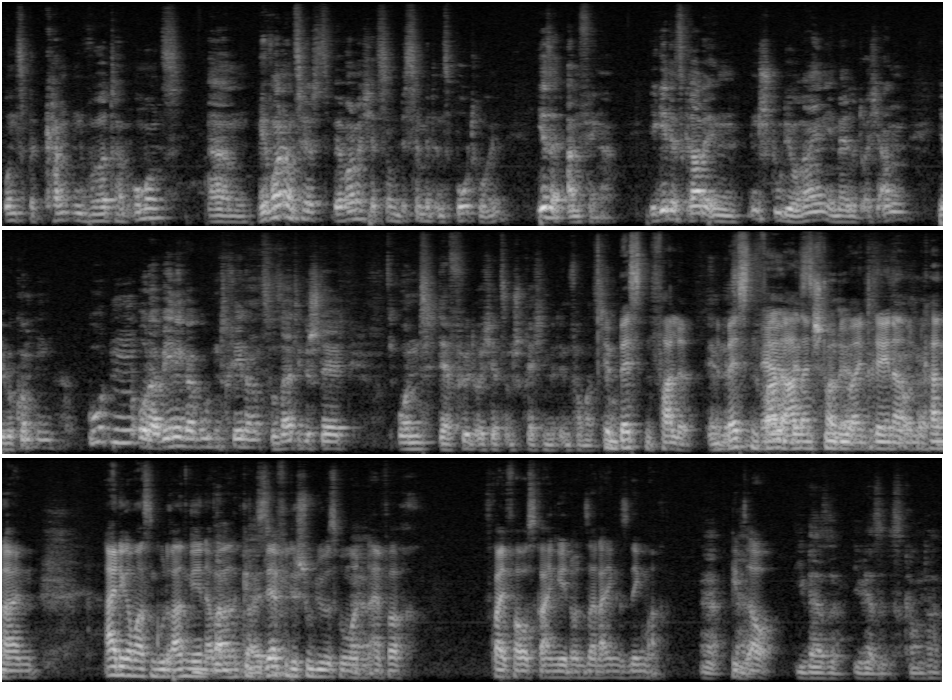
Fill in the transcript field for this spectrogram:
uns bekannten Wörtern um uns. Ähm, wir, wollen uns jetzt, wir wollen euch jetzt so ein bisschen mit ins Boot holen. Ihr seid Anfänger. Ihr geht jetzt gerade in ein Studio rein, ihr meldet euch an, ihr bekommt einen guten oder weniger guten Trainer zur Seite gestellt und der füllt euch jetzt entsprechend mit Informationen. Im besten Falle. Im Im, besten besten Falle. Ja, hat ein Studio einen Trainer und kann ein einigermaßen gut rangehen, aber es gibt sehr viele Studios, wo man Ja. einfach frei Faust reingeht und sein eigenes Ding macht. Ja, Gibt's ja. auch. diverse, diverse Discounter.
